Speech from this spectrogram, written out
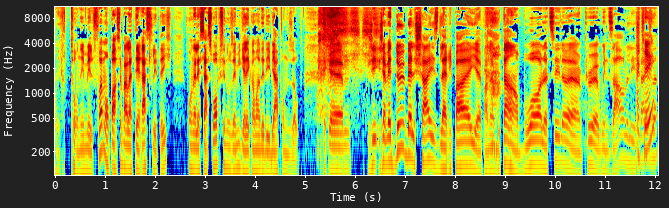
on y retournait mille fois, mais on passait par la terrasse l'été, puis on allait s'asseoir, puis c'est nos amis qui allaient commander des bières pour nous autres. Fait que euh, j'avais deux belles chaises de la ripaille euh, pendant un bout de temps en bois, là, tu sais, là, un peu euh, Windsor, là, les chaises. là.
